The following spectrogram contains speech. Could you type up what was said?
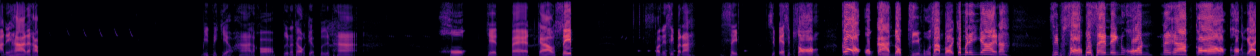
อันนี้ห้านะครับบินไม่เกี่ยวห้าแล้วก็ปืนน่าจะออกเกี่ยอะปืนห้าหกเจ็ดแปดเก้าสิบตอนนี้สิบอะนะสิบสิบเอ็ดสิบสองก็โอกาสดรอปสีมพูสามร้อยก็ไม่ได้ง่ายนะสิบสองเปอร์เซ็นต์เองทุกคนนะครับ ก็ของใหญ่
